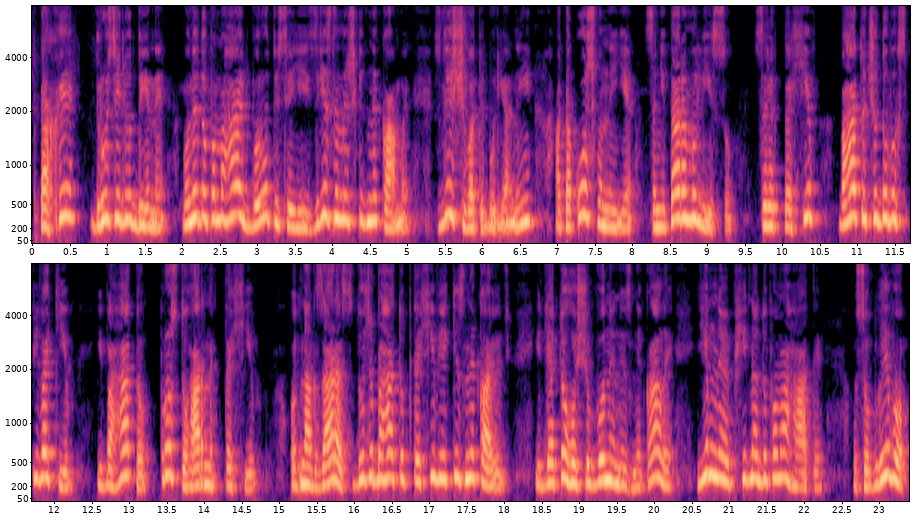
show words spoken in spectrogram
Птахи друзі людини. Вони допомагають боротися їй з різними шкідниками, знищувати бур'яни, а також вони є санітарами лісу. Серед птахів багато чудових співаків і багато просто гарних птахів. Однак зараз дуже багато птахів, які зникають, і для того, щоб вони не зникали, їм необхідно допомагати. Особливо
